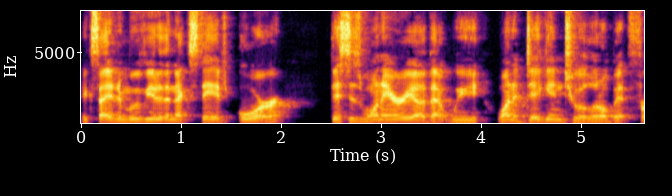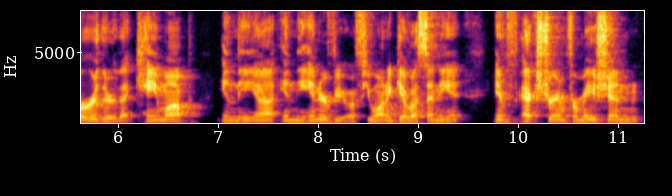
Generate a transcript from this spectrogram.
excited to move you to the next stage. Or this is one area that we want to dig into a little bit further that came up in the uh, in the interview. If you want to give us any inf- extra information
